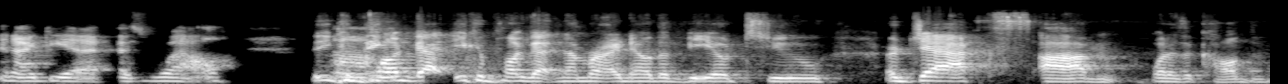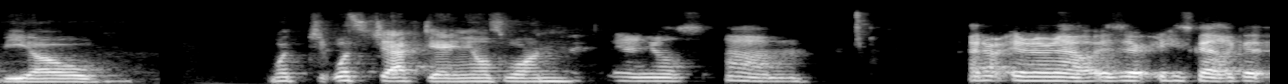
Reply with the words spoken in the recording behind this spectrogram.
an idea as well. You can um, plug that. You can plug that number. I know the VO2 or Jack's. Um, what is it called? The VO. What what's Jack Daniels one? Daniels. Um, I don't. I don't know. Is there? He's got like a.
